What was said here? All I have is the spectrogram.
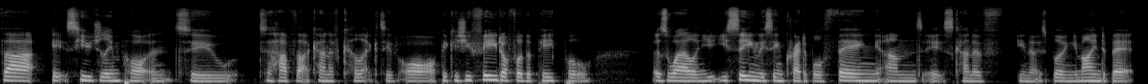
that it's hugely important to to have that kind of collective awe because you feed off other people as well and you, are seeing this incredible thing and it's kind of you know it's blowing your mind a bit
